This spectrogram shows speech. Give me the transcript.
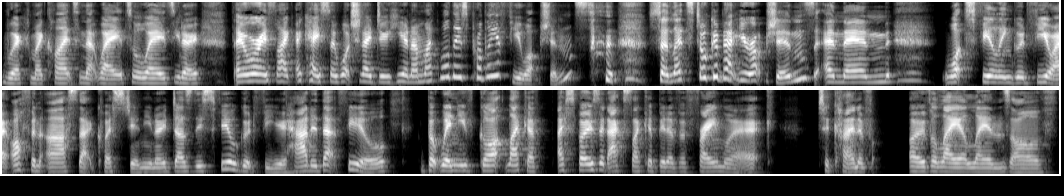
work with my clients in that way. It's always, you know, they're always like, okay, so what should I do here? And I'm like, well, there's probably a few options. so let's talk about your options and then what's feeling good for you. I often ask that question, you know, does this feel good for you? How did that feel? But when you've got like a, I suppose it acts like a bit of a framework to kind of overlay a lens of,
